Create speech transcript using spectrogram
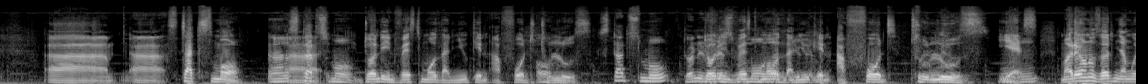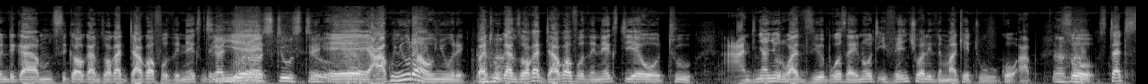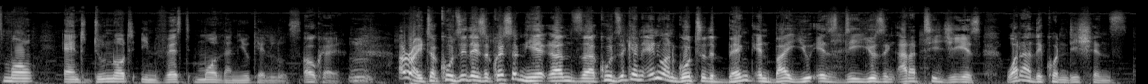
uh, uh, start small Uh, start uh, small. don't invest more than you can afford to oh. lose. Start small. Don't invest, don't invest more, than, you can, afford to lose. yes. Mm-hmm. Mari unoziva kuti nyangwe ndikamusika ukanzi wakadhakwa for the next year. still, still. Eh, eh hakunyura haunyure but uh-huh. ukanzi wakadhakwa for the next year or two handinyanyorwadziwe because i know eventually the market will go up. Uh-huh. So start small and do not invest more than you can lose. Okay. Mm. All right, uh, Kudzie, there's a question here. And uh, Kudzie, can anyone go to the bank and buy USD using RTGS? What are the conditions?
